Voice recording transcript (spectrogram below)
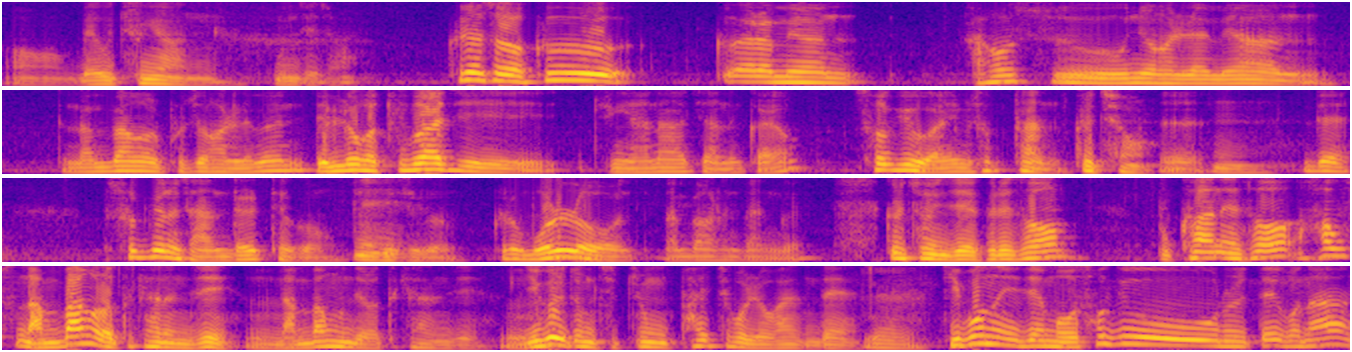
어, 매우 중요한 문제죠. 그래서 그, 그러면 하우스 운영하려면 난방을 보정하려면 연료가 두 가지 중에 하나 하지 않을까요? 석유 아니면 석탄. 그렇죠. 예. 음. 근데 석유는 잘 안 될 테고 이게 네. 지금 그럼 뭘로 난방을 한다는 거예요? 그렇죠. 이제 그래서 북한에서 하우스 난방을 어떻게 하는지, 음. 난방 문제를 어떻게 하는지 이걸 좀 집중 파헤쳐 보려고 하는데 네. 기본은 이제 뭐 석유를 떼거나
